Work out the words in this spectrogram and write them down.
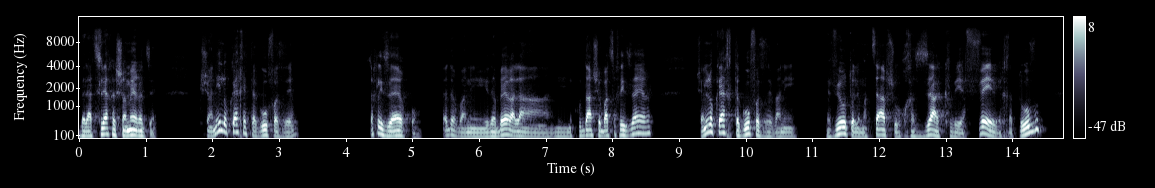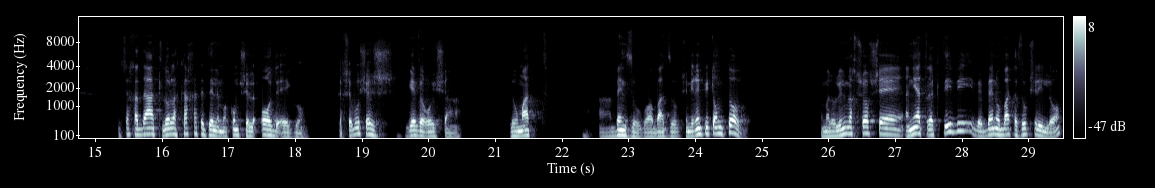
ולהצליח לשמר את זה. כשאני לוקח את הגוף הזה, צריך להיזהר פה, בסדר? ואני אדבר על הנקודה שבה צריך להיזהר, כשאני לוקח את הגוף הזה ואני מביא אותו למצב שהוא חזק ויפה וכתוב, אני צריך לדעת לא לקחת את זה למקום של עוד אגו. תחשבו שיש גבר או אישה, לעומת הבן זוג או הבת זוג, שנראים פתאום טוב. הם עלולים לחשוב שאני אטרקטיבי ובן או בת הזוג שלי לא,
